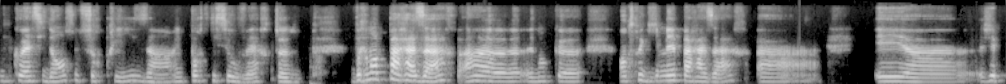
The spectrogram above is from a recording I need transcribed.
une coïncidence, une surprise, une porte qui s'est ouverte, vraiment par hasard. Hein, donc, entre guillemets, par hasard. et j'ai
